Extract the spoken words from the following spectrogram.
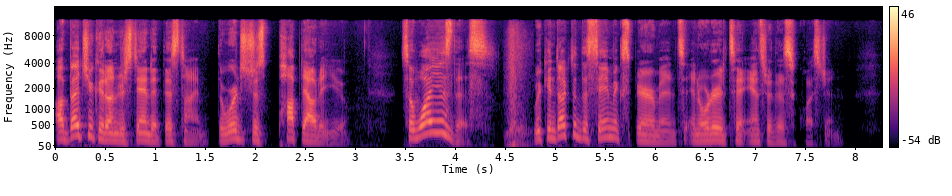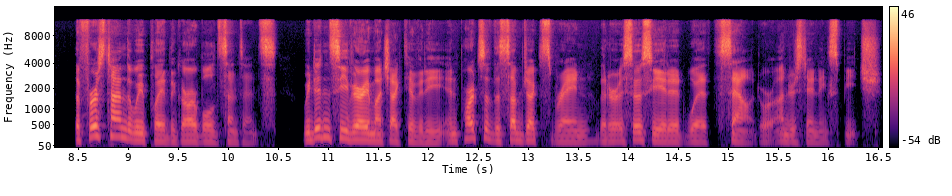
I'll bet you could understand it this time. The words just popped out at you. So why is this? We conducted the same experiment in order to answer this question. The first time that we played the garbled sentence, we didn't see very much activity in parts of the subject's brain that are associated with sound or understanding speech.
